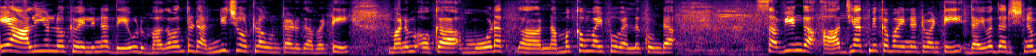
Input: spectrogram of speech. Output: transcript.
ఏ ఆలయంలోకి వెళ్ళినా దేవుడు భగవంతుడు అన్ని చోట్ల ఉంటాడు కాబట్టి మనం ఒక మూఢ నమ్మకం వైపు వెళ్ళకుండా సవ్యంగా ఆధ్యాత్మికమైనటువంటి దైవ దర్శనం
